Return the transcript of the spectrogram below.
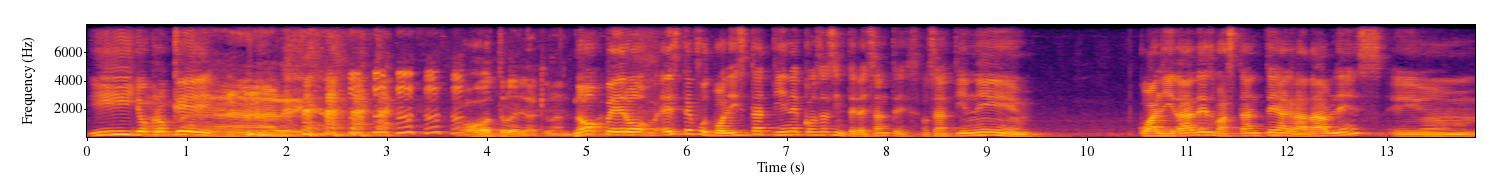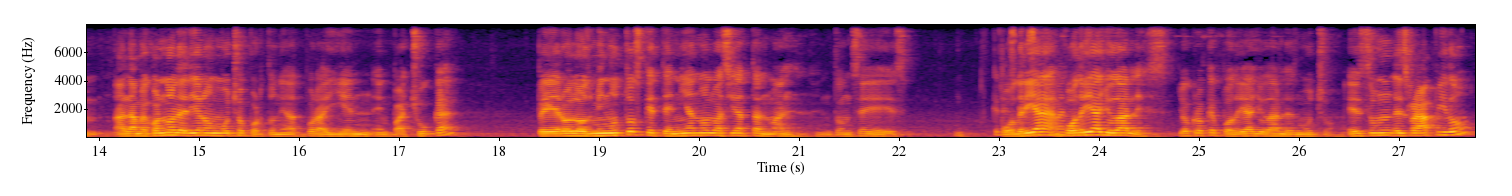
Y yo creo que... Madre. Otro del Atlántico. No, pero este futbolista tiene cosas interesantes. O sea, tiene. cualidades bastante agradables. Eh, a lo mejor no le dieron mucha oportunidad por ahí en, en, Pachuca, pero los minutos que tenía no lo hacía tan mal. Entonces, podría, podría ayudarles. Yo creo que podría ayudarles mucho. Es, un, es rápido,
